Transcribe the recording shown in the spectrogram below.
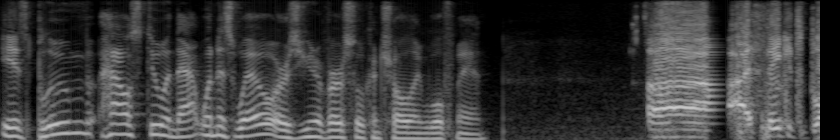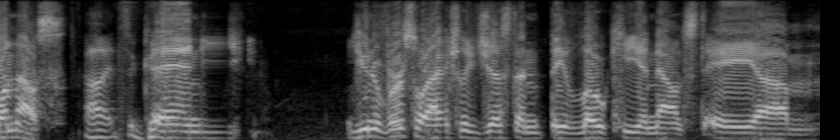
is Blumhouse doing that one as well, or is Universal controlling Wolfman? Uh, I think it's Blumhouse. Uh, it's a good. and Universal actually just and they low key announced a um,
